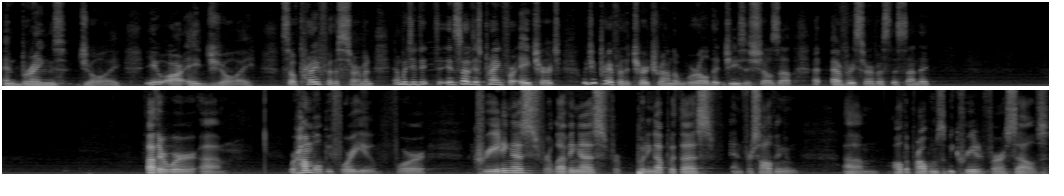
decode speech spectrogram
and brings joy. You are a joy. So pray for the sermon. And would you, do, instead of just praying for a church, would you pray for the church around the world that Jesus shows up at every service this Sunday? Father, we're, um, we're humble before you for creating us, for loving us, for putting up with us, and for solving um, all the problems we created for ourselves.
